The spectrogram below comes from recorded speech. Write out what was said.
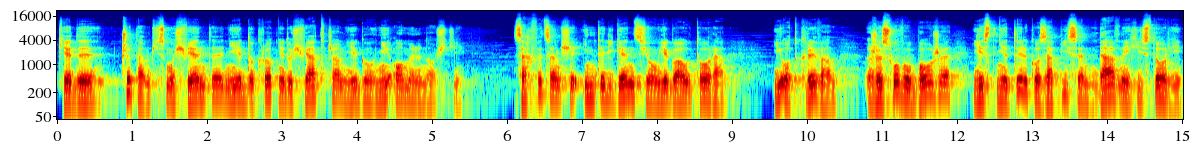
Kiedy czytam Pismo Święte, niejednokrotnie doświadczam Jego nieomylności. Zachwycam się inteligencją Jego autora i odkrywam, że Słowo Boże jest nie tylko zapisem dawnej historii,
